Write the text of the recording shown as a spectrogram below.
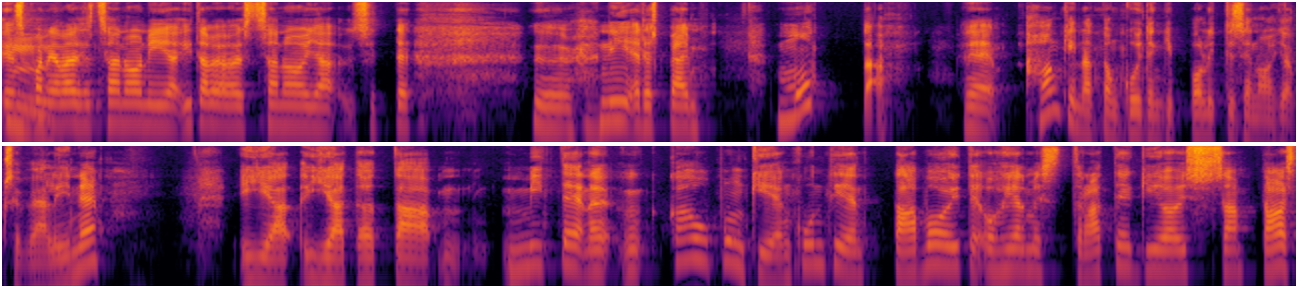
espanjalaiset sanoo niin ja italialaiset sanoo ja sitten niin edespäin. Mutta ne hankinnat on kuitenkin poliittisen ohjauksen väline – ja, ja tota, miten kaupunkien, kuntien tavoiteohjelmistrategioissa, taas,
